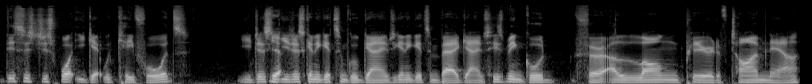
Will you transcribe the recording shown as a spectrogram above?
this is just what you get with key forwards. You just Yep. you're just going to get some good games. You're going to get some bad games. He's been good for a long period of time now.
